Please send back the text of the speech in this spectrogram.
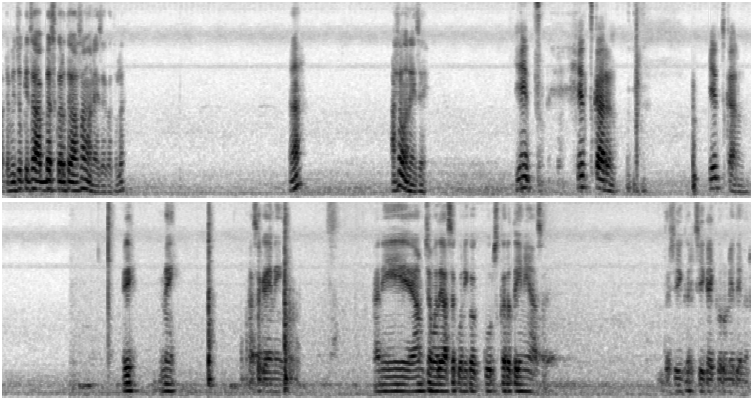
आता मी चुकीचा अभ्यास करतोय असं म्हणायचं का तुला हा असं म्हणायचंय हेच हेच कारण हेच कारण ए नाही. असं काही नाही. आणि आमच्यामध्ये असं कोणी का कोर्स करतही नाही असं. तसे घरचे काही करू नाही देणार.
